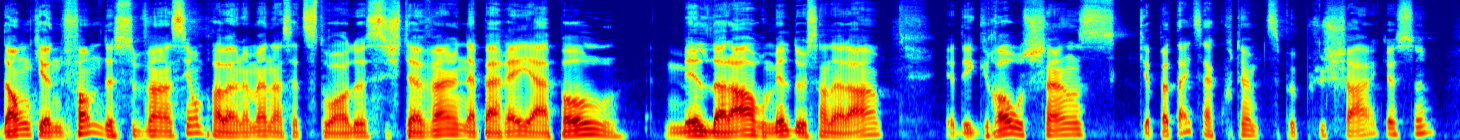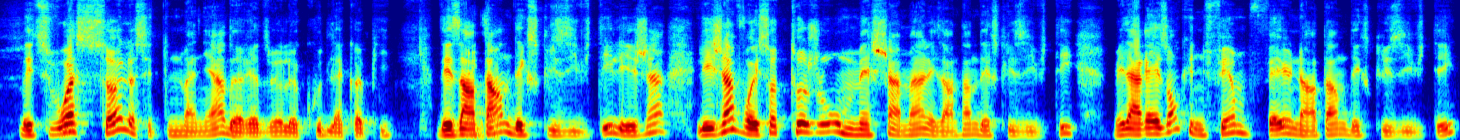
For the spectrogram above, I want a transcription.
Donc, il y a une forme de subvention probablement dans cette histoire-là. Si je te vends un appareil à Apple, 1000 dollars ou 1200 dollars, il y a des grosses chances que peut-être ça coûte un petit peu plus cher que ça. Mais tu vois, ça, c'est une manière de réduire le coût de la copie. Des ententes d'exclusivité, les gens, les gens voient ça toujours méchamment, les ententes d'exclusivité. Mais la raison qu'une firme fait une entente d'exclusivité,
